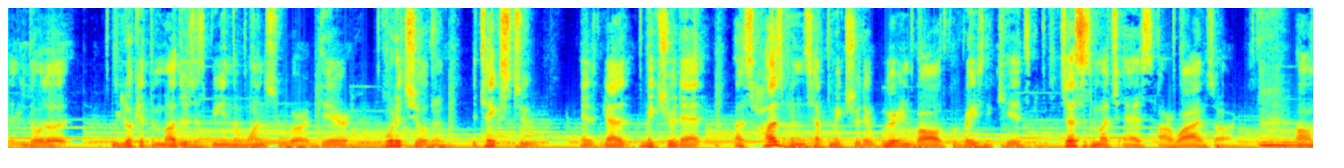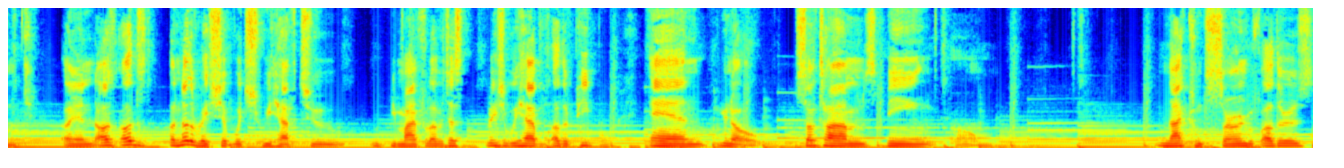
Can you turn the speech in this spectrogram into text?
You know, the, we look at the mothers as being the ones who are there for the children. It takes two, and it's got to make sure that us husbands have to make sure that we're involved with raising the kids just as much as our wives are. Um, and oth- others- another relationship which we have to be mindful of is just relationship we have with other people, and you know sometimes being um, not concerned with others,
